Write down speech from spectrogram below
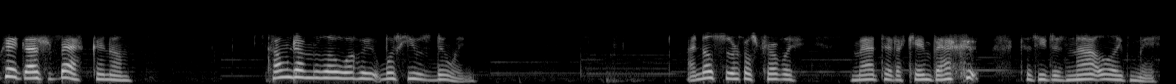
Okay, guys, we're back, and um, comment down below what he, what he was doing. I know Circle's probably mad that I came back because he does not like me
